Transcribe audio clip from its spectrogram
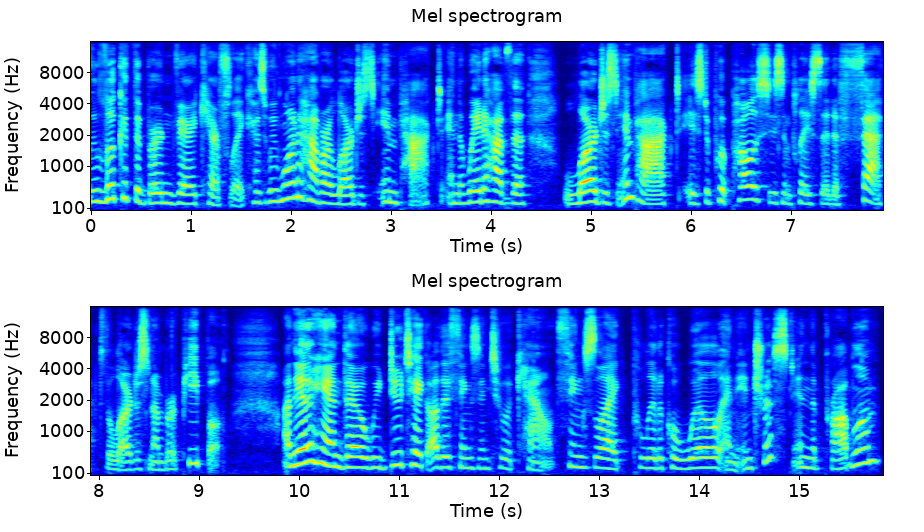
We look at the burden very carefully because we want to have our largest impact. And the way to have the largest impact is to put policies in place that affect the largest number of people. On the other hand, though, we do take other things into account, things like political will and interest in the problem,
